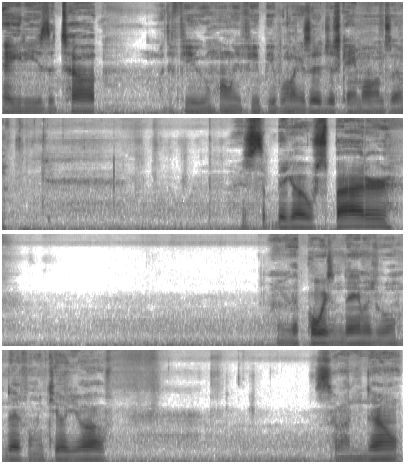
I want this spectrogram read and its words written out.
80 is the top with a few, only a few people. Like I said, it just came on, so. It's a big old spider. That poison damage will definitely kill you off. So I don't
